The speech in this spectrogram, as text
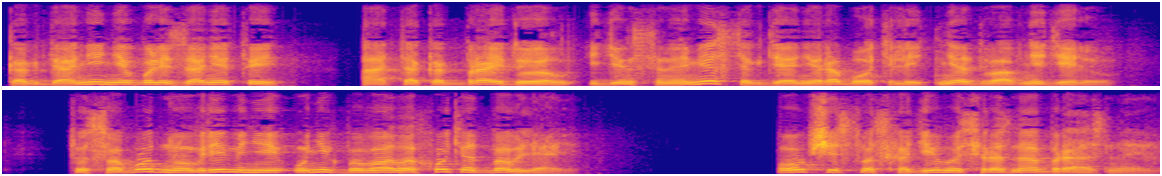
когда они не были заняты, а так как Брайдуэлл — единственное место, где они работали дня два в неделю, то свободного времени у них бывало хоть отбавляй. Общество сходилось разнообразное.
